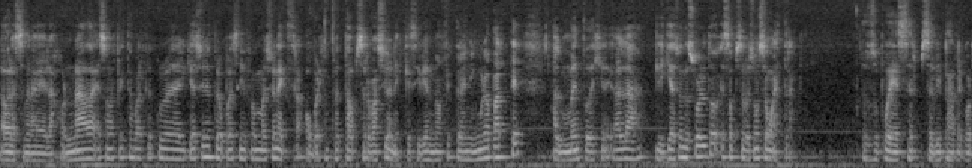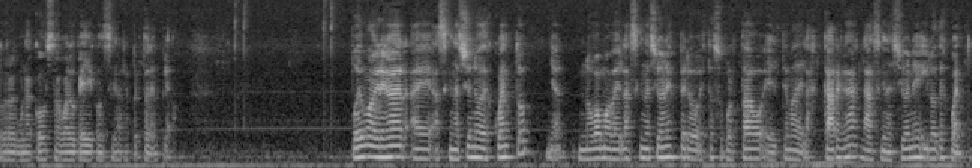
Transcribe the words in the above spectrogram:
la hora semanal de la jornada, eso no afecta para el cálculo de las liquidaciones, pero puede ser información extra. O por ejemplo estas observaciones, que si bien no afectan en ninguna parte, al momento de generar la liquidación de sueldo, esa observación se muestra. Eso puede ser, servir para recordar alguna cosa o algo que haya que considerar respecto al empleado. Podemos agregar eh, asignaciones o descuentos. Ya no vamos a ver las asignaciones, pero está soportado el tema de las cargas, las asignaciones y los descuentos.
